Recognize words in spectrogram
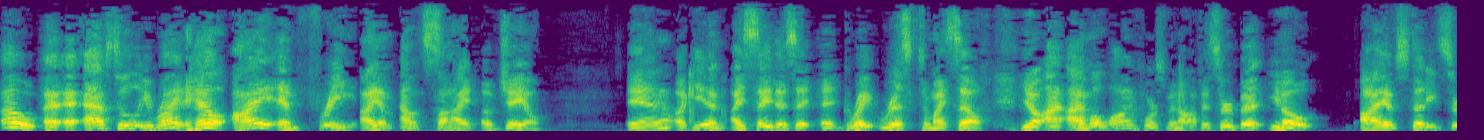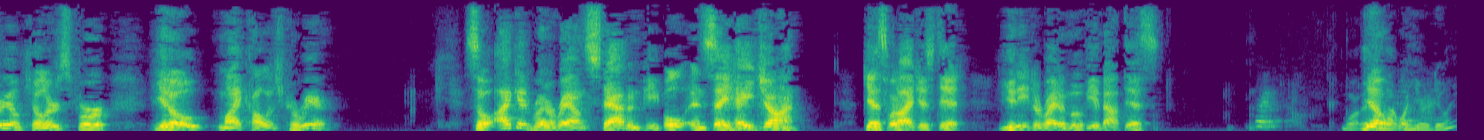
Oh, absolutely right. Hell, I am free. I am outside of jail. And again, I say this at, at great risk to myself. You know, I, I'm a law enforcement officer, but, you know, I have studied serial killers for, you know, my college career. So I could run around stabbing people and say, hey, John, guess what I just did? You need to write a movie about this. Well, You know- that what you're doing?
